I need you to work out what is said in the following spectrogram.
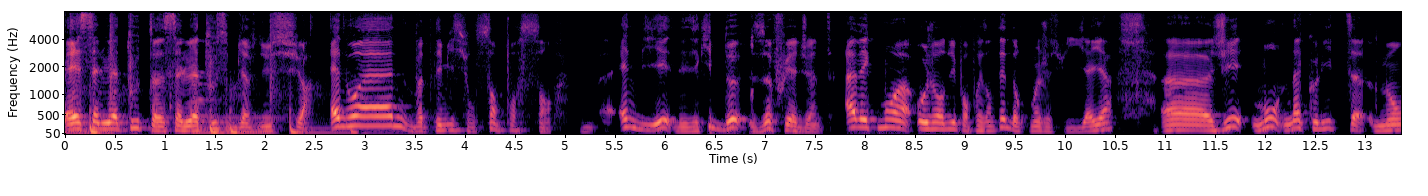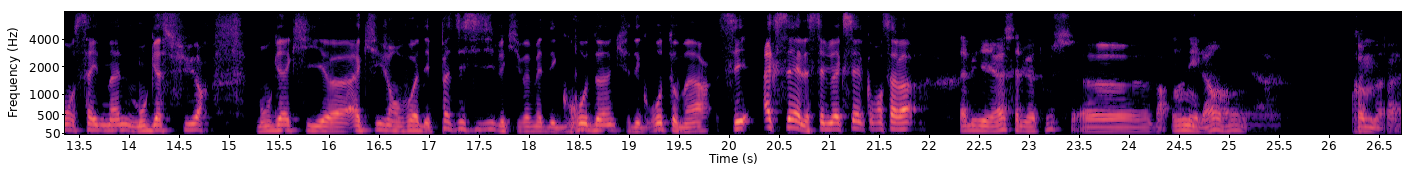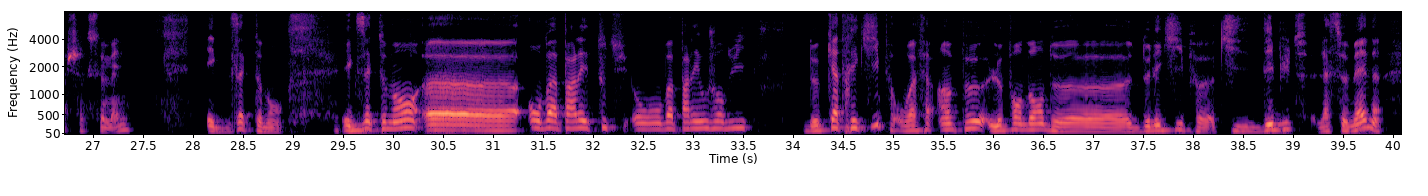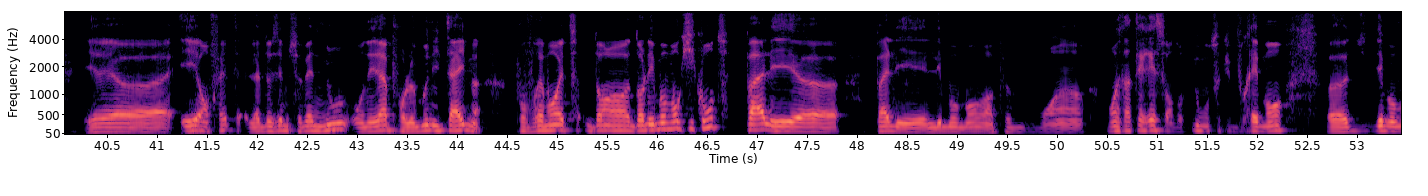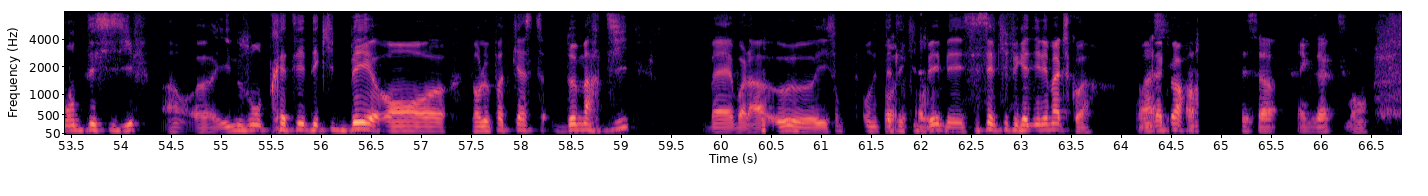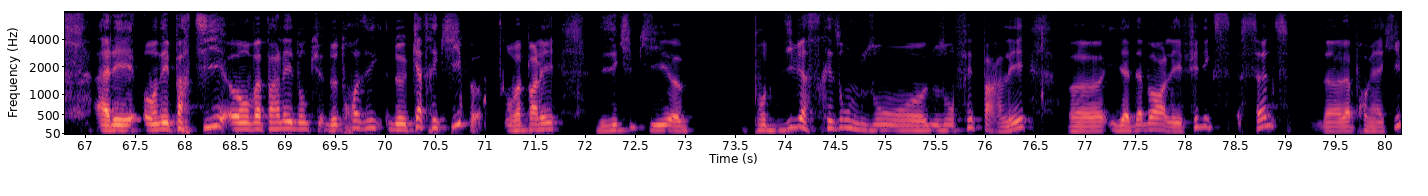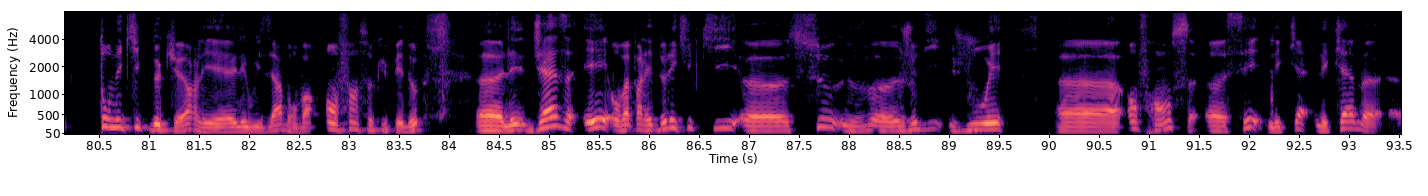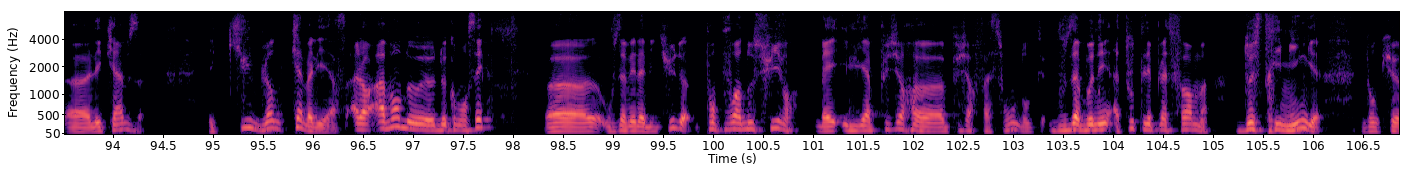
Et salut à toutes, salut à tous, bienvenue sur N1, votre émission 100% NBA des équipes de The Free Agent. Avec moi aujourd'hui pour présenter, donc moi je suis Yaya, euh, j'ai mon acolyte, mon sideman, mon gars sûr, mon gars qui, euh, à qui j'envoie des passes décisives et qui va mettre des gros dunks, des gros tomards, c'est Axel. Salut Axel, comment ça va? Salut Yaya, salut à tous. Euh, bah, on est là, hein, comme chaque semaine. Exactement, exactement. on va parler tout, on va parler aujourd'hui de quatre équipes. On va faire un peu le pendant de, de l'équipe qui débute la semaine. Et, euh, et, en fait, la deuxième semaine, nous, on est là pour le money time, pour vraiment être dans, dans les moments qui comptent, pas les, euh, pas les, les, moments un peu moins, moins intéressants. Donc nous, on s'occupe vraiment euh, des moments décisifs. Hein. ils nous ont traité d'équipe B en, dans le podcast de mardi. Ben voilà, eux, ils sont, on est peut-être l'équipe B, mais c'est celle qui fait gagner les matchs, quoi. D'accord? C'est ça, exact. Bon. Allez, on est parti. On va parler donc de, trois, de quatre équipes. On va parler des équipes qui, euh, pour diverses raisons, nous ont, nous ont fait parler. Euh, il y a d'abord les Phoenix Suns, la première équipe. Ton équipe de cœur, les, les Wizards. On va enfin s'occuper d'eux. Euh, les Jazz. Et on va parler de l'équipe qui, ce jeudi, jouait en France, c'est les, les, Cavs, les Cavs, les Cleveland Cavaliers. Alors, avant de, commencer, vous avez l'habitude, pour pouvoir nous suivre, ben, il y a plusieurs, plusieurs façons. Donc, vous abonnez à toutes les plateformes de streaming, donc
